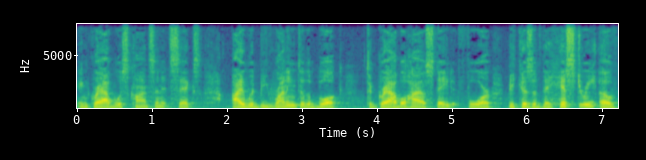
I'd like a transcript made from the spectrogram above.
and grab Wisconsin at six, I would be running to the book to grab Ohio State at four because of the history of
